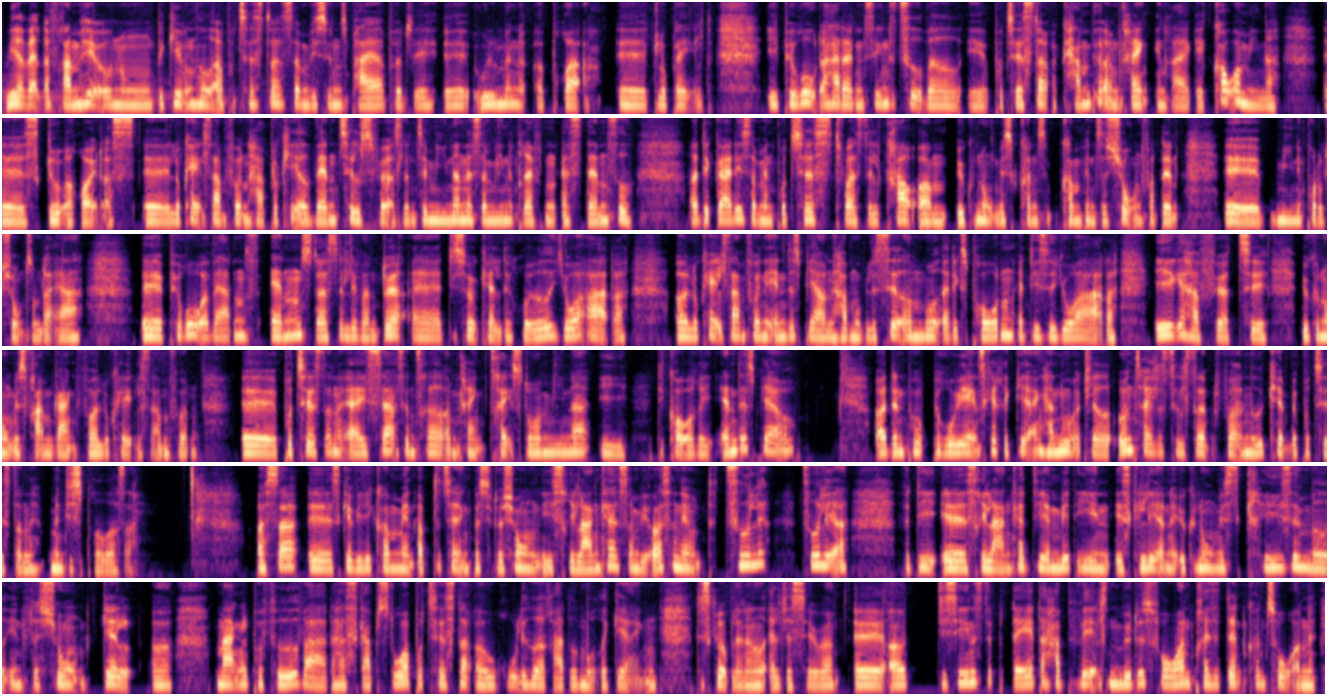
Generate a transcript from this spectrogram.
Vi har valgt at fremhæve nogle begivenheder og protester, som vi synes peger på det øh, ulmende oprør øh, globalt. I Peru der har der den seneste tid været øh, protester og kampe omkring en række koverminer, øh, skriver Reuters. Øh, lokalsamfund har blokeret vandtilsførselen til minerne, så minedriften er stanset. Og det gør de som en protest for at stille krav om økonomisk kompensation for den øh, mineproduktion, som der er. Øh, Peru er verdens anden største leverandør af de såkaldte røde jordarter, og lokalsamfund i Andesbjergene har mobiliseret mod, at eksporten af disse jordarter ikke har ført til økonomisk fremgang for lokale samfund. Øh, protesterne er især centreret omkring tre store miner i de koverige Andesbjerge, og den peruvianske regering har nu erklæret undtagelsestilstand for at nedkæmpe protesterne, men de spreder sig. Og så øh, skal vi lige komme med en opdatering på situationen i Sri Lanka, som vi også har nævnt tidligere tidligere, fordi øh, Sri Lanka de er midt i en eskalerende økonomisk krise med inflation, gæld og mangel på fødevarer, der har skabt store protester og uroligheder rettet mod regeringen. Det skriver blandt andet Al Jazeera. Øh, og de seneste par dage, der har bevægelsen mødtes foran præsidentkontorerne,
